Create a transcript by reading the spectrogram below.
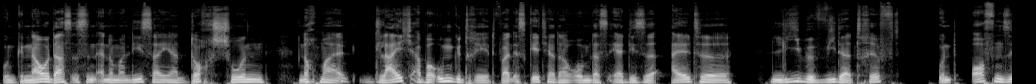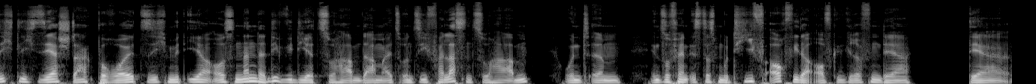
Und genau das ist in Anomalisa ja doch schon nochmal gleich, aber umgedreht, weil es geht ja darum, dass er diese alte Liebe wieder trifft und offensichtlich sehr stark bereut, sich mit ihr auseinanderdividiert zu haben damals und sie verlassen zu haben. Und ähm, insofern ist das Motiv auch wieder aufgegriffen, der der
